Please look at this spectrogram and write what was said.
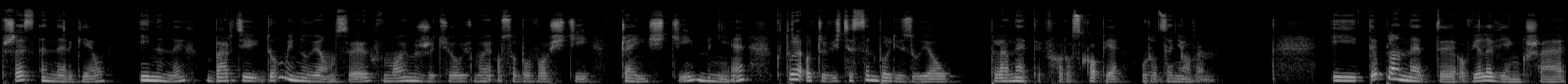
przez energię innych, bardziej dominujących w moim życiu i w mojej osobowości części mnie, które oczywiście symbolizują planety w horoskopie urodzeniowym. I te planety, o wiele większe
